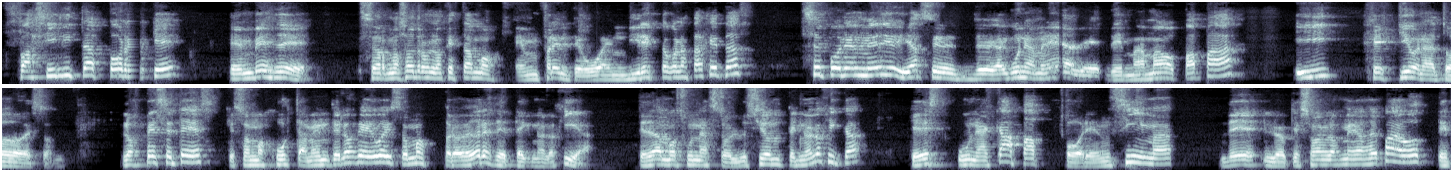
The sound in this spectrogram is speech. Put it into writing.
facilita porque en vez de ser nosotros los que estamos enfrente o en directo con las tarjetas, se pone en medio y hace de alguna manera de, mamá o papá y gestiona todo eso. Los PCTs, que somos justamente los gateways, somos proveedores de tecnología. Te damos una solución tecnológica que es una capa por encima de lo que son los medios de pago, te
